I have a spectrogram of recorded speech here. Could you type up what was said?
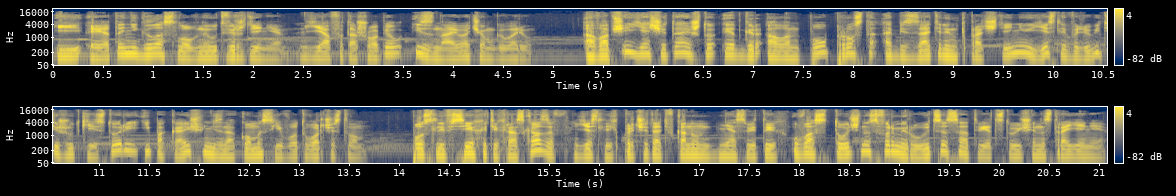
И это не голословное утверждение. Я фотошопил и знаю, о чем говорю. А вообще, я считаю, что Эдгар Аллан По просто обязателен к прочтению, если вы любите жуткие истории и пока еще не знакомы с его творчеством. После всех этих рассказов, если их прочитать в канун Дня Святых, у вас точно сформируется соответствующее настроение.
